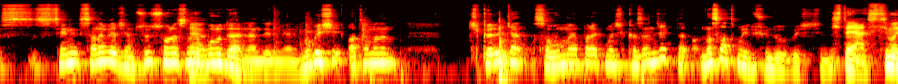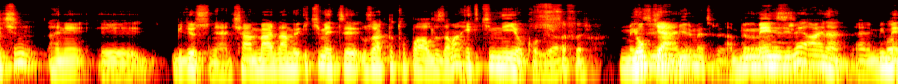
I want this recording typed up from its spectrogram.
seni sana vereceğim söz sonrasında Evet. bunu değerlendirelim yani. Bu beşi atamanın çıkarırken savunma yaparak maçı kazanacak da nasıl atmayı düşündü bu beş için? İşte yani Stimac'ın hani e, biliyorsun yani çemberden böyle 2 metre uzakta topu aldığı zaman etkinliği yok oluyor. sıfır. yok yani. Bir metre. Abi menzili aynen yani bir metre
